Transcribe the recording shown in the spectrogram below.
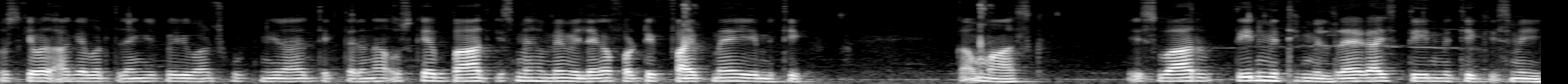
उसके बाद आगे बढ़ते जाएँगे, कोई रिवार्ड छूट नहीं रहा है, देखते रहना। उसके बाद इसमें हमें मिलेगा फोर्टी फाइव में ये मिथिक का मास्क इस बार तीन मिथिक मिल रहेगा इस तीन मिथिक इसमें ही।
